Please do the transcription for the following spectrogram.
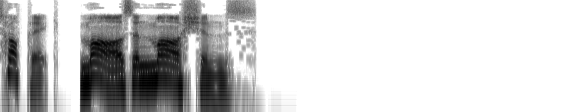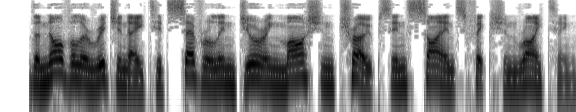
Topic: Mars and Martians. The novel originated several enduring Martian tropes in science fiction writing.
